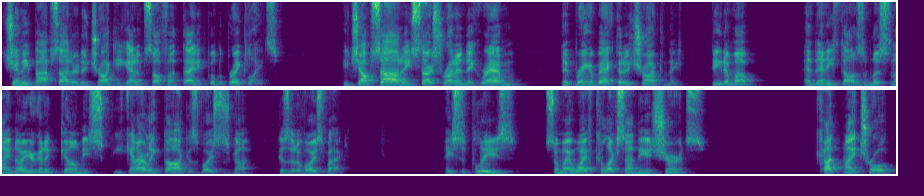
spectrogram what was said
Jimmy pops out of the trunk. He got himself untied. He pulled the brake lights. He jumps out and he starts running. They grab him. They bring him back to the trunk and they beat him up. And then he tells them, Listen, I know you're going to kill me. he can't hardly talk. His voice is gone because of the voice box. He says, Please. So my wife collects on the insurance. Cut my throat.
